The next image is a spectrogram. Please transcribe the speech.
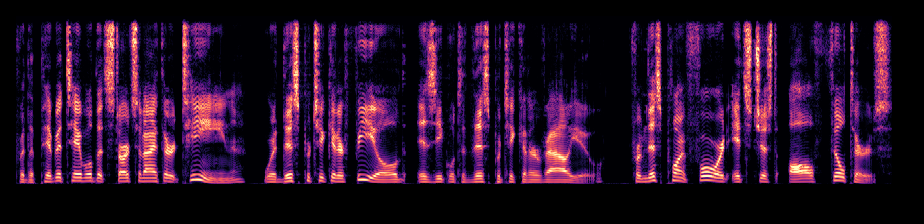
for the pivot table that starts in I13, where this particular field is equal to this particular value. From this point forward, it's just all filters.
